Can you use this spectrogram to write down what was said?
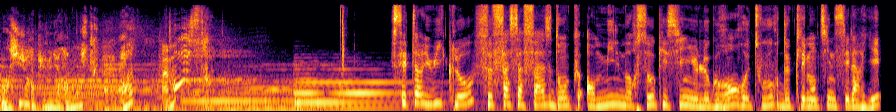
Moi aussi j'aurais pu venir un monstre. Hein? Un monstre C'est un huis clos, ce face-à-face donc en mille morceaux qui signe le grand retour de Clémentine Sélarié.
